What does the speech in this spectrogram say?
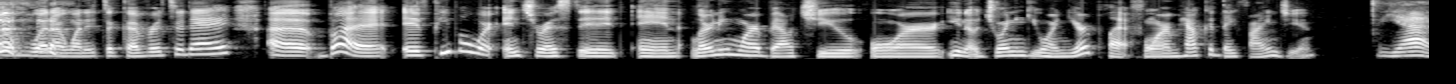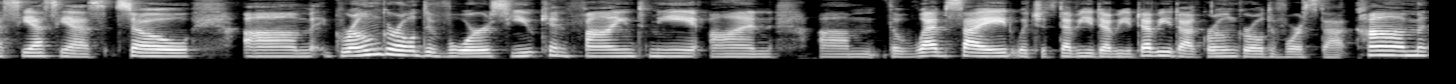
of what I wanted to cover today. Uh, but if people were interested in learning more about you or, you know, joining you on your platform, how could they find you? Yes, yes, yes. So, um, Grown Girl Divorce, you can find me on um, the website, which is www.growngirldivorce.com.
